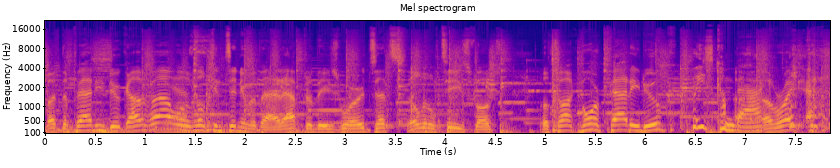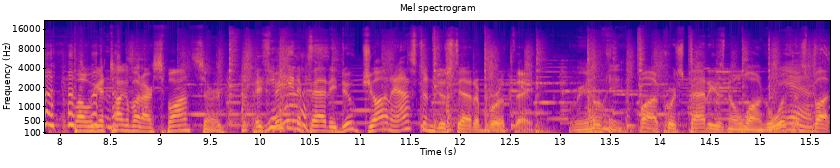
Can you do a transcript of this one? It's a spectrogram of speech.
But the Patty Duke, uh, well, we'll, we'll continue with that after these words. That's a little tease, folks. We'll talk more Patty Duke. Please come back. Uh, right. But we got to talk about our sponsor. Hey, speaking of Yes. Patty Duke, John Astin just had a birthday. Really? Well, of course, Patty is no longer with Yes. us, but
